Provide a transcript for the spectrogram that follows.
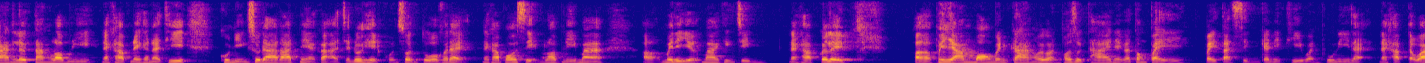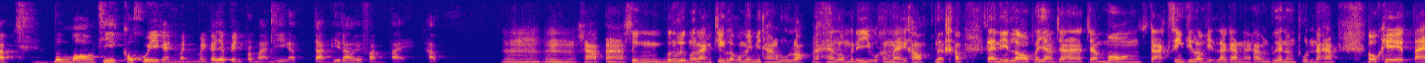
การเลือกตั้งรอบนี้นะครับในขณะที่คุณหญิงสุดารัตน์เนี่ยก็อาจจะด้วยเหตุผลส่วนตัวก็ได้นะครับเพราะเสียงรอบนี้มาไม่ได้เยอะมากจริงๆนะครับก็เลยพยายามมองเป็นกลางไว้ก่อนเพราะสุดท้ายเนี่ยก็ต้องไปไปตัดสินกันอีกทีวันพรุ่งนี้แหละนะครับแต่ว่ามุมมองที่เขาคุยกันมันมันก็จะเป็นประมาณนี้ครับตามที่เล่าให้ฟังไปครับ อืมอืมครับอ่าซึ่งเบื้องลึกเบื้องหลังจริงเราก็ไม่มีทางรู้หรอกนะฮะเราไม่ได้อยู่ข้างในเขานะครับ แต่นี้เราพยายามจะจะมองจากสิ่งที่เราเห็นแล้วกันนะครับเพื่อนนักทุนนะครับ โอเค แต่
